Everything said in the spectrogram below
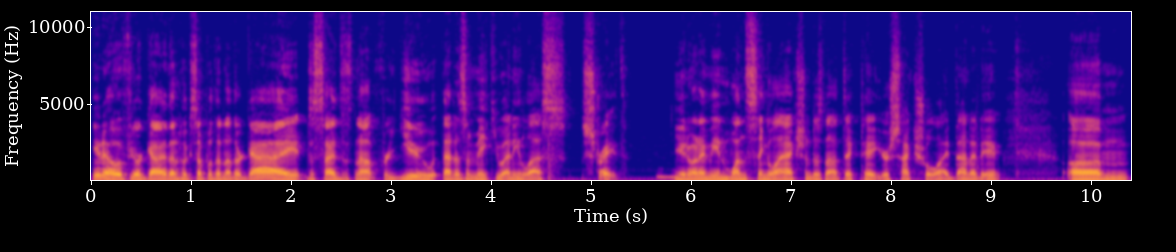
you know, if you're a guy that hooks up with another guy, decides it's not for you, that doesn't make you any less straight. You know what I mean? One single action does not dictate your sexual identity. Um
